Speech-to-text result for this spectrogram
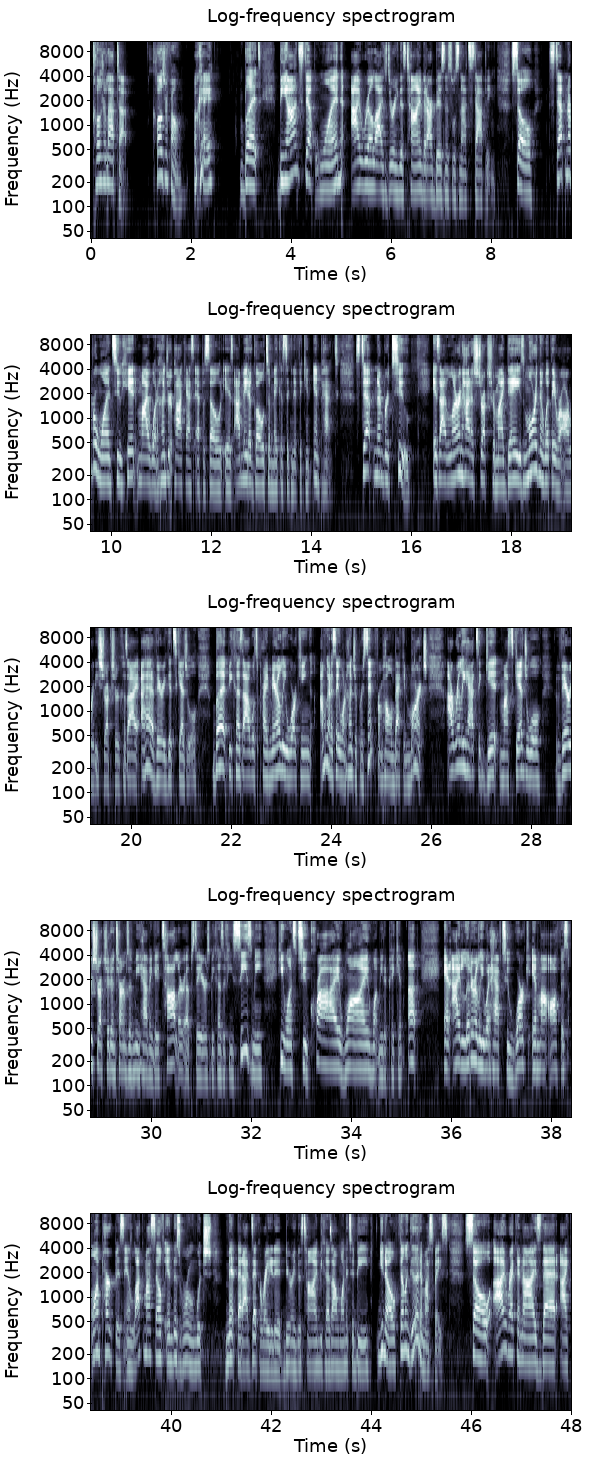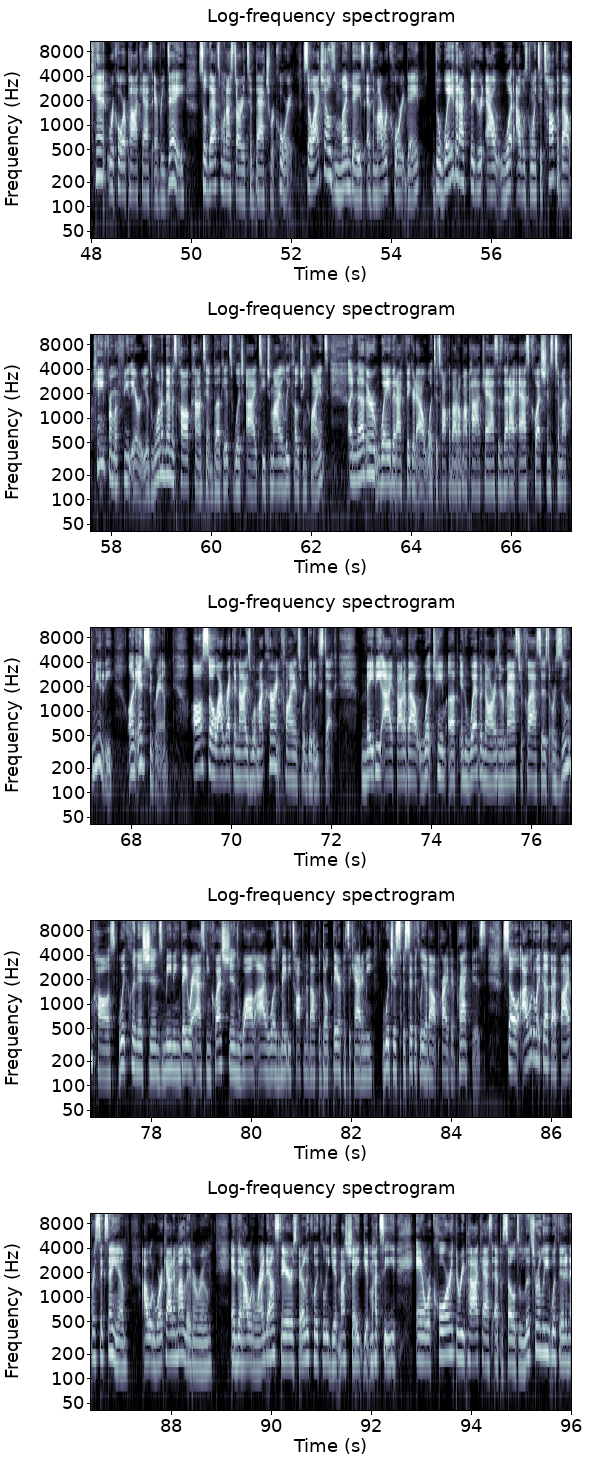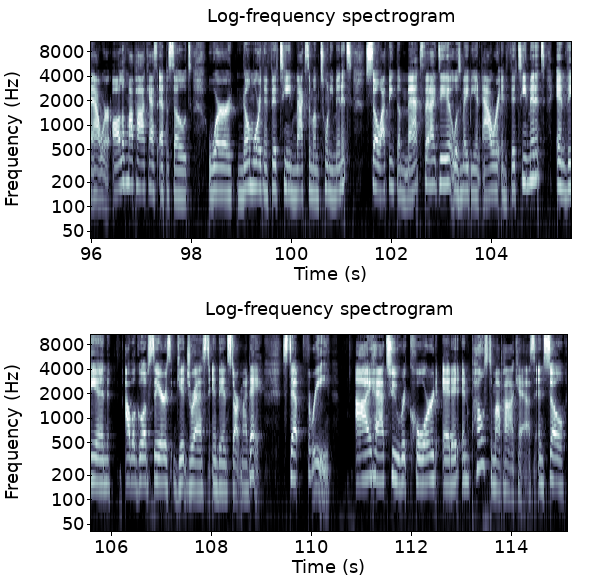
close your laptop, close your phone, okay? But beyond step one, I realized during this time that our business was not stopping. So Step number one to hit my 100 podcast episode is I made a goal to make a significant impact. Step number two is I learned how to structure my days more than what they were already structured because I, I had a very good schedule. But because I was primarily working, I'm going to say 100% from home back in March, I really had to get my schedule very structured in terms of me having a toddler upstairs because if he sees me, he wants to cry, whine, want me to pick him up. And I literally would have to work in my office on purpose and lock myself in this room, which meant that I decorated it during this time because I wanted to be, you know, feeling good in my space. So I recognized that I can't record podcasts every day. So that's when I started to batch record. So I chose Mondays as my record day. The way that I figured out what I was going to talk about came from a few areas. One of them is called content buckets, which I teach my elite coaching clients. Another way that I figured out what to talk about on my podcast is that I ask questions to my community on Instagram. Also, I recognized where my current clients were getting stuck. Maybe I thought about what came up in webinars or master classes or Zoom calls with clinicians, meaning they were asking questions while I was maybe talking about the Dope Therapist Academy, which is specifically about private practice. So I would wake up at 5 or 6 a.m., I would work out in my living room, and then I would run downstairs fairly quickly, get my shake, get my tea, and record three podcast episodes literally within an hour. All of my podcast episodes were no more than 15, maximum 20 minutes. So I think the max that I did was maybe an hour and 15 minutes. And then I would go upstairs, get dressed, and then start my day. Step three, I had to record, edit, and post my podcast. And so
